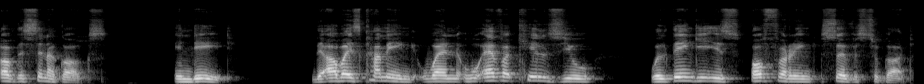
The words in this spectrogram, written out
of the synagogues. Indeed, the hour is coming when whoever kills you will think he is offering service to God.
